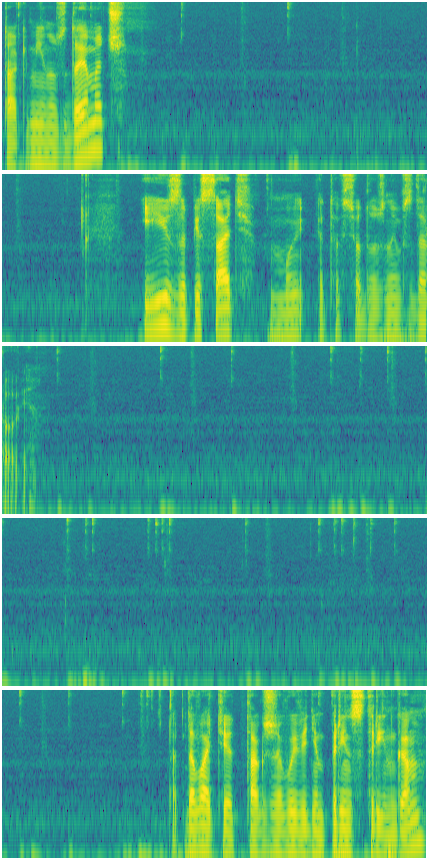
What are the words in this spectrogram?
Так, минус damage. И записать мы это все должны в здоровье. Так, давайте также выведем print стрингом.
